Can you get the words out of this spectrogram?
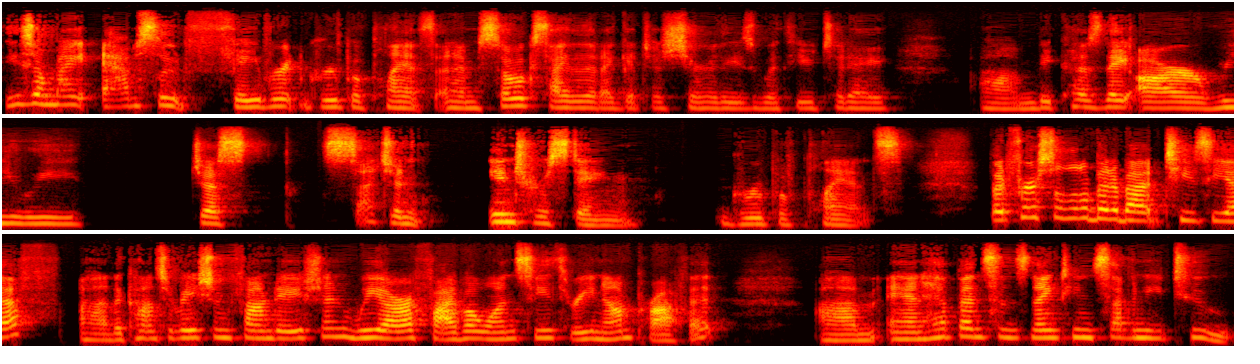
These are my absolute favorite group of plants and I'm so excited that I get to share these with you today um, because they are really just such an interesting group of plants. But first, a little bit about TCF, uh, the Conservation Foundation. We are a 501c3 nonprofit um, and have been since 1972.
